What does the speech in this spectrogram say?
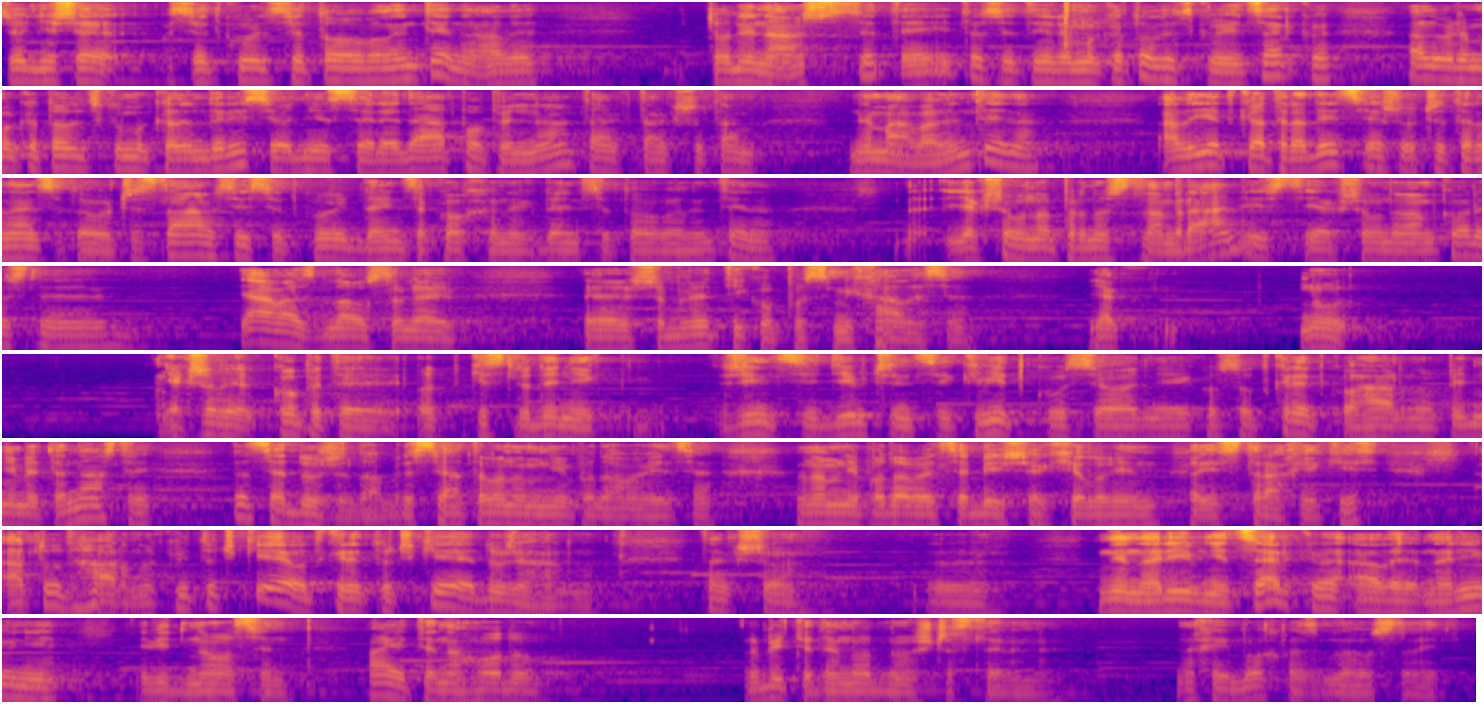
Сьогодні ще святкують Святого Валентина, але то не наш святий, то святий Римокатолицької церкви, але в Римокатолицькому календарі сьогодні середа попільна, так, так що там нема Валентина. Але є така традиція, що 14 числа всі святкують День закоханих, День Святого Валентина. Якщо воно приносить вам радість, якщо воно вам корисне, я вас благословляю, е, щоб ви тільки посміхалися. Як, ну, Якщо ви купите от якійсь людині, жінці, дівчинці, квітку сьогодні, якусь відкритку гарну, піднімете настрій, то це дуже добре. Свято воно мені подобається. Воно мені подобається більше як Хеллоуін та і страх якийсь. А тут гарно. Квіточки, відкриточки, дуже гарно. Так що е, не на рівні церкви, але на рівні відносин. Маєте нагоду, робіть один одного щасливими. Нехай Бог вас благословить.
